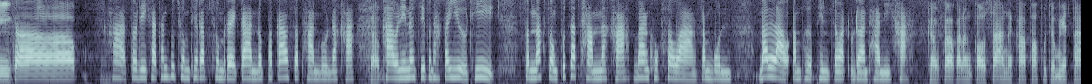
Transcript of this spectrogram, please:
ดีครับ ค่ะ สวัสดีค่ะท่านผู้ชมที่รับชมรายการนพเก้าสะพานบุญนะคะครับ ค่ะวันนี้น้องจิ๊บนะคะก็อยู่ที่สำนักสงฆ์พุทธธรรมนะคะ บ้านโคกสว่างตำบลบ้านเหล่าอำเภอเพ็ญจังหวัดอุดรธานีค่ะ ครับก็กำลังก่อสร้างนะครับ พระพุทธเมตตา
